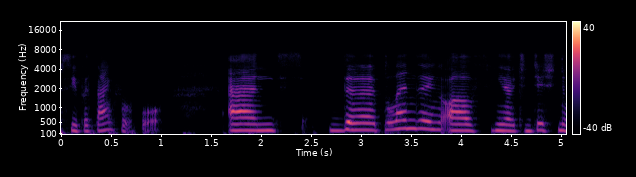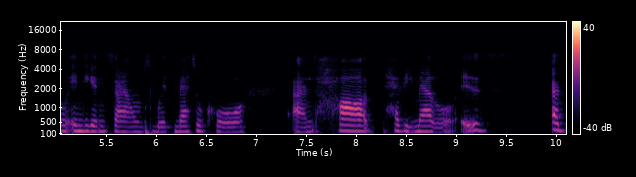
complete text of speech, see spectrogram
super thankful for. And the blending of, you know, traditional Indian sounds with metalcore and hard heavy metal is a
